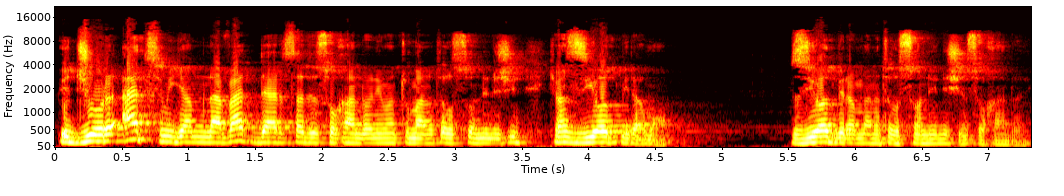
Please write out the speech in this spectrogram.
به جرأت میگم 90 درصد سخنرانی من تو مناطق سنی نشین که من زیاد میرم ها. زیاد میرم مناطق سنی نشین سخنرانی.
